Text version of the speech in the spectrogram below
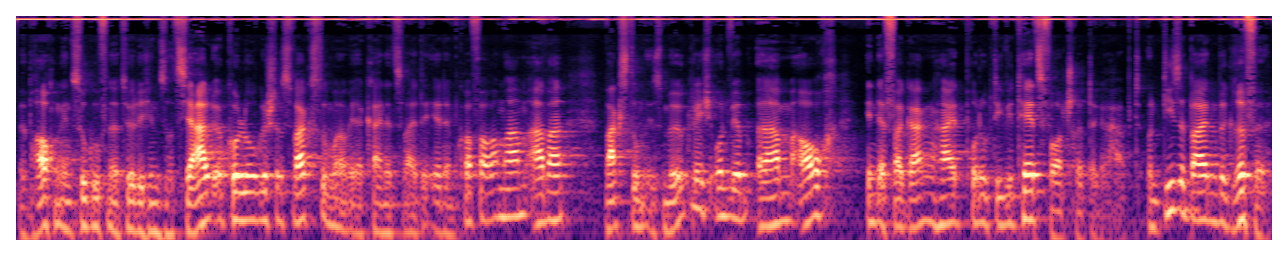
Wir brauchen in Zukunft natürlich ein sozialökologisches Wachstum, weil wir ja keine zweite Erde im Kofferraum haben, aber Wachstum ist möglich und wir haben auch in der Vergangenheit Produktivitätsfortschritte gehabt. Und diese beiden Begriffe,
